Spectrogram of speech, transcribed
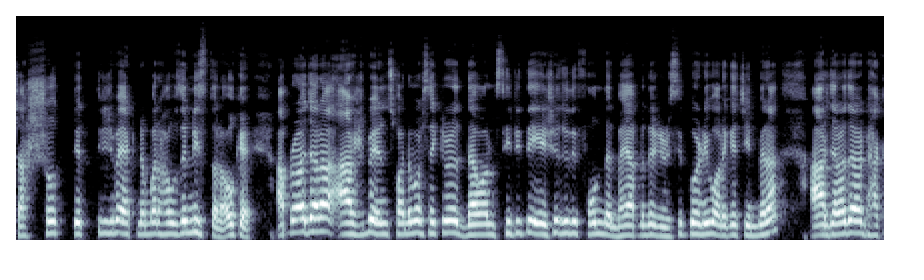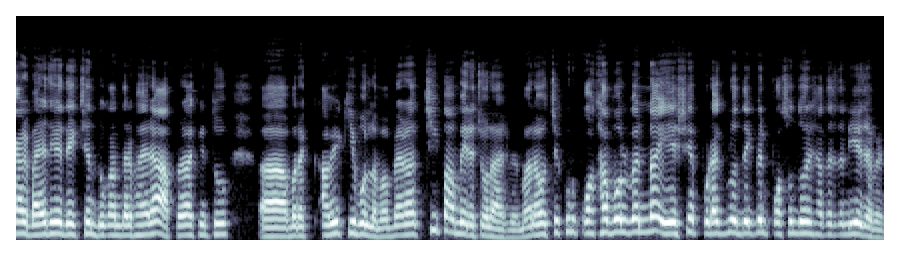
চারশো তেত্রিশ বা এক নম্বর হাউসের নিচতলা ওকে আপনারা যারা আসবেন ছয় নম্বর সেক্টরের দেওয়ান সিটিতে এসে যদি ফোন দেন ভাই আপনাদের রিসিভ করে নিব অনেকে চিনবে না। আর যারা যারা ঢাকার বাইরে থেকে দেখছেন দোকানদার ভাইরা আপনারা কিন্তু আহ, মানে আমি কি বললাম আপনারা চিপা মেরে চলে আসবেন। মানে হচ্ছে কোনো কথা বলবেন না এসে প্রোডাক্টগুলো দেখবেন পছন্দ হলে সাথে সাথে নিয়ে যাবেন।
